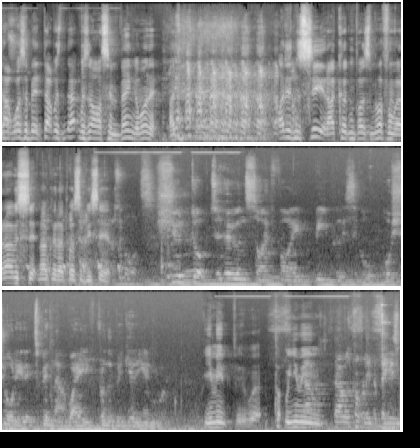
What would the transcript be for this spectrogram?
That was a bit. That was that was Arsene Wenger, wasn't it? I, I didn't see it. I couldn't possibly. Not from where I was sitting. How could I possibly see it? Should Doctor Who and sci-fi be political, or surely it's been that way from the beginning anyway? You mean? You mean? That was probably the biggest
